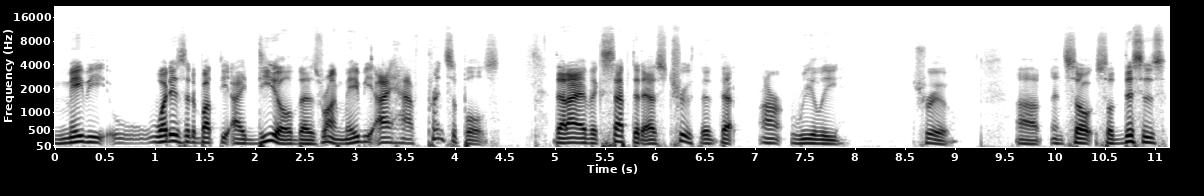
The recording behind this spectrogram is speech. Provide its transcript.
maybe what is it about the ideal that is wrong? Maybe I have principles that I have accepted as truth that, that aren't really true. Uh, and so, so this is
